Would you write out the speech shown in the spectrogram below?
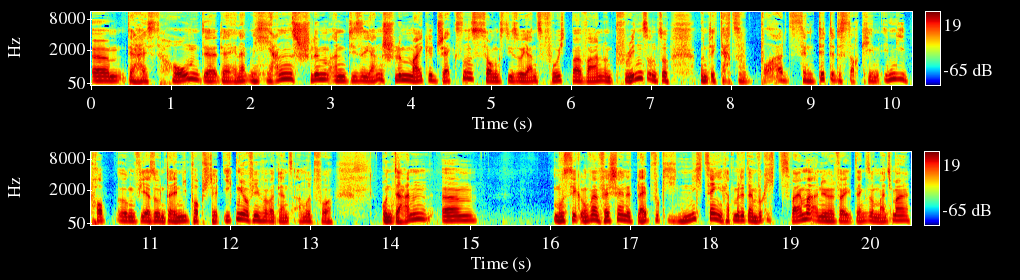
ähm, der heißt Home, der, der erinnert mich ganz schlimm an diese ganz schlimmen Michael Jackson-Songs, die so ganz furchtbar waren und Prince und so. Und ich dachte so, boah, das ist das ist doch kein Indie-Pop irgendwie. Also unter Indie-Pop stellt ich mir auf jeden Fall was ganz anderes vor. Und dann ähm, musste ich irgendwann feststellen, das bleibt wirklich nichts hängen. Ich habe mir das dann wirklich zweimal angehört, weil ich denke so, manchmal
